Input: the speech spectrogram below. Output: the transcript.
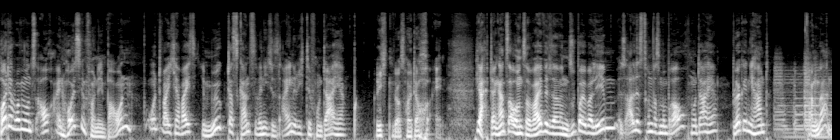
Heute wollen wir uns auch ein Häuschen von denen bauen und weil ich ja weiß, ihr mögt das Ganze, wenn ich das einrichte, von daher richten wir es heute auch ein. Ja, dann kannst du auch in Survival dann super überleben, ist alles drin, was man braucht, von daher Blöcke in die Hand, fangen wir an.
